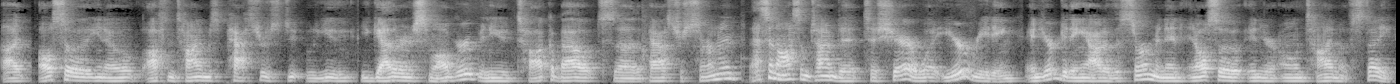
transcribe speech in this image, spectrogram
Uh, also, you know, oftentimes pastors do you you gather in a small group and you talk about uh, the pastor's sermon. That's an awesome time to to share what you're reading and you're getting out of the sermon, and, and also in your own time of study.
